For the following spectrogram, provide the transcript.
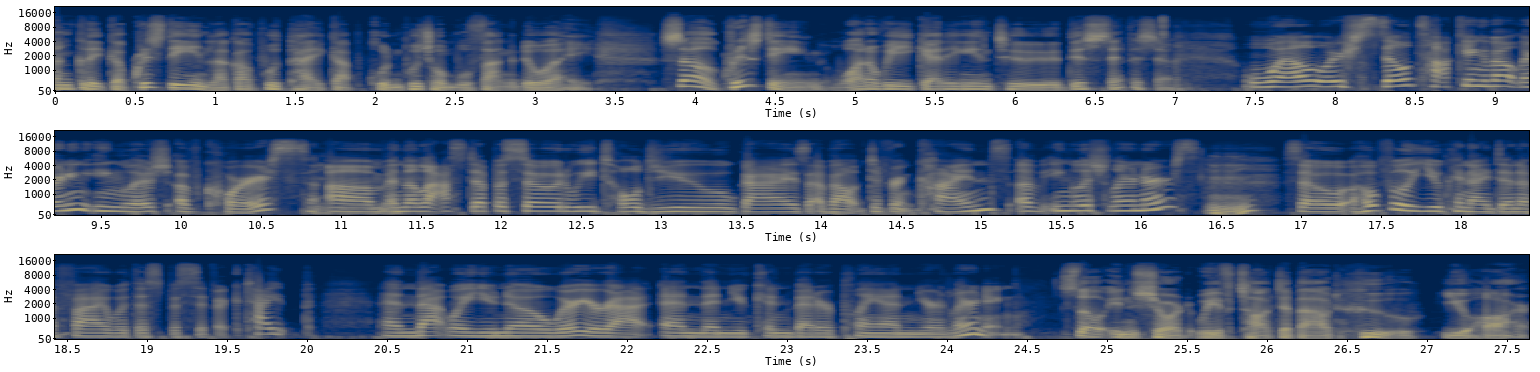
อังกฤษกับคริสตินแล้วก็พูดไทยกับคุณผู้ชมผู้ฟังด้วย So, Christine, what are we getting into this episode? Well, we're still talking about learning English, of course. Mm-hmm. Um, in the last episode, we told you guys about different kinds of English learners. Mm-hmm. So hopefully, you can identify with a specific type and that way you know where you're at, and then you can better plan your learning. So, in short, we've talked about who you are.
